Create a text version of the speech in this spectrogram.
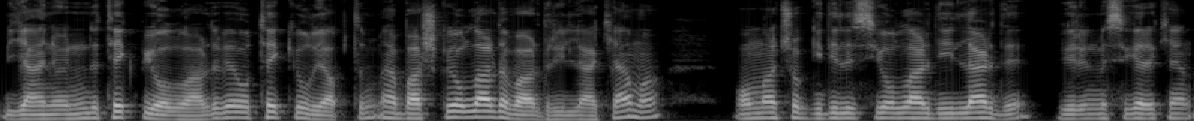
Yani önümde tek bir yol vardı ve o tek yolu yaptım. Ha, başka yollar da vardır illaki ama onlar çok gidilesi yollar değillerdi. Verilmesi gereken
